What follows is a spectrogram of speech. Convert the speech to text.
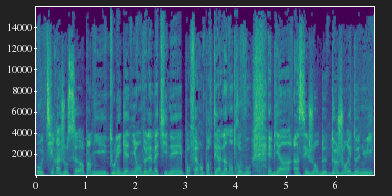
au tirage au sort parmi tous les gagnants de la matinée pour faire emporter à l'un d'entre vous, eh bien, un séjour de deux jours et deux nuits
